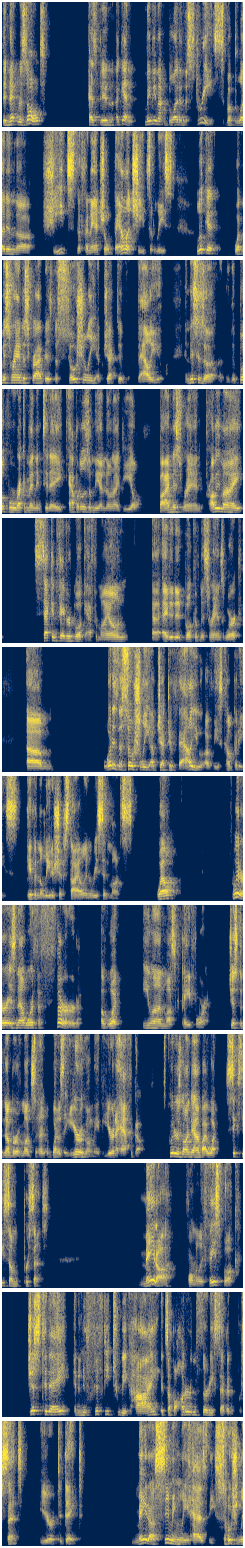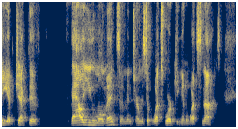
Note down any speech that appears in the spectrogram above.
the net result has been, again, maybe not blood in the streets, but blood in the sheets, the financial balance sheets at least. Look at what Miss Rand described as the socially objective value. And this is a the book we're recommending today, Capitalism: The Unknown Ideal by Miss Rand, probably my second favorite book after my own uh, edited book of Miss Rand's work. Um, what is the socially objective value of these companies given the leadership style in recent months? Well, Twitter is now worth a third of what Elon Musk paid for it just a number of months, uh, what was it, a year ago, maybe, a year and a half ago. Twitter's gone down by what, 60 some percent. Meta, formerly Facebook, just today in a new 52 week high, it's up 137% year to date. Meta seemingly has the socially objective value momentum in terms of what's working and what's not.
